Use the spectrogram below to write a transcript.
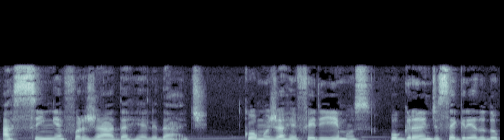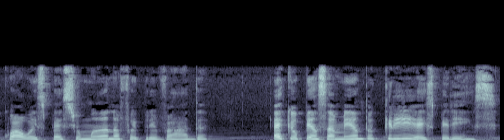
Assim é forjada a realidade. Como já referimos, o grande segredo do qual a espécie humana foi privada é que o pensamento cria a experiência.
